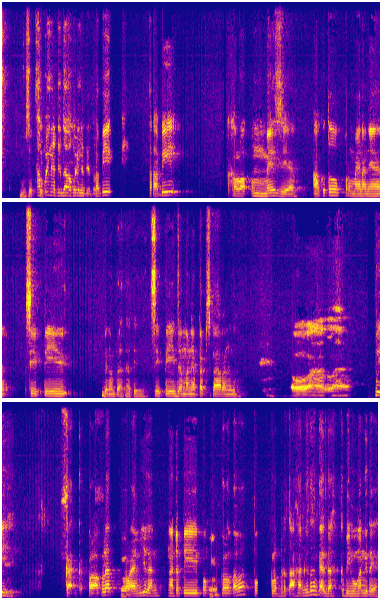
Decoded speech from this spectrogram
busuk sih. Aku ingat itu, aku ingat itu. Tapi tapi kalau emes ya, aku tuh permainannya City dengan berhati-hati. City zamannya Pep sekarang tuh. Oh alah. Wih. Ka- ka- kalau aku lihat Hmm. kalau MU kan ngadepi pem- Hmm. kalau apa pe- klub bertahan gitu kan kayak udah kebingungan gitu ya.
